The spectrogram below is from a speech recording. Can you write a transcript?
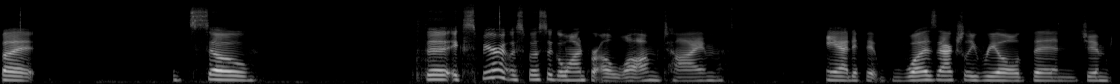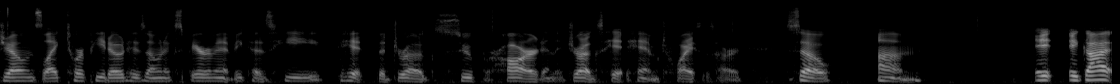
But so the experiment was supposed to go on for a long time. And if it was actually real, then Jim Jones like torpedoed his own experiment because he hit the drugs super hard and the drugs hit him twice as hard. So, um it it got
